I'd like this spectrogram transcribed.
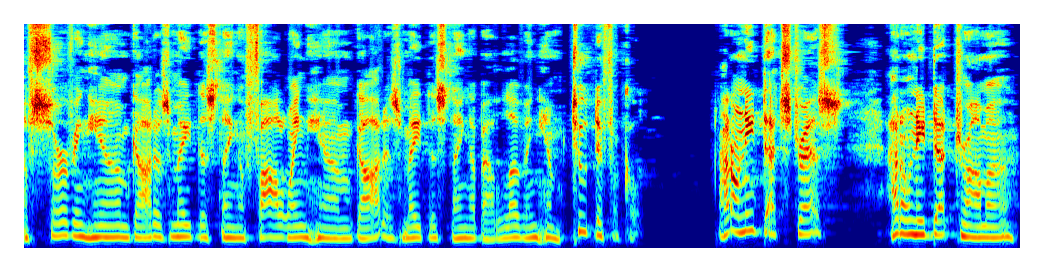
of serving Him. God has made this thing of following Him. God has made this thing about loving Him too difficult. I don't need that stress. I don't need that drama.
